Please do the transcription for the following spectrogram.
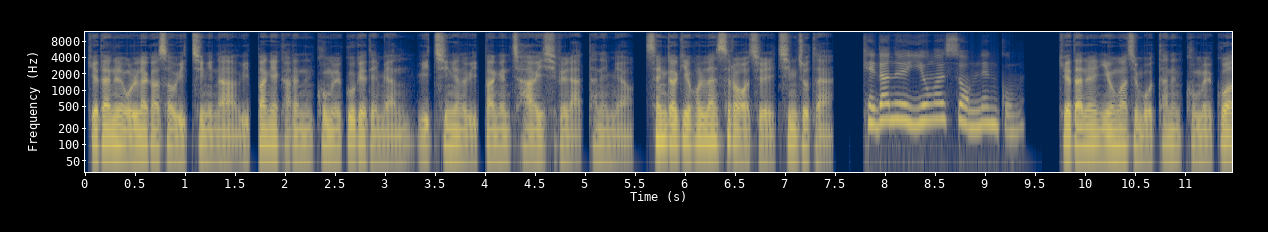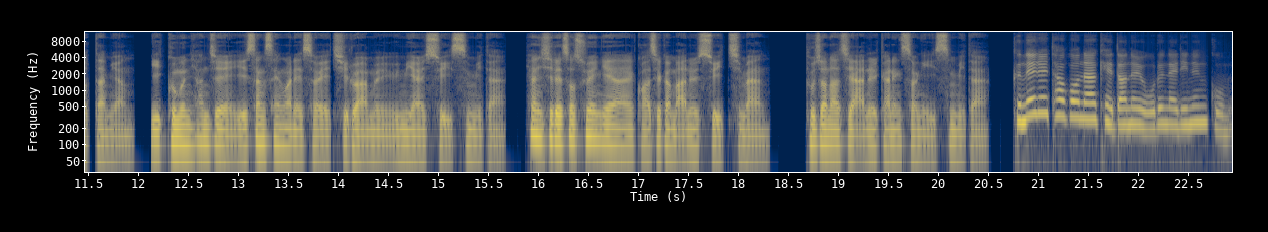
계단을 올라가서 위층이나 윗방에 가르는 꿈을 꾸게 되면 위층이나 윗방은 자의식을 나타내며 생각이 혼란스러워질 징조다. 계단을 이용할 수 없는 꿈. 계단을 이용하지 못하는 꿈을 꾸었다면 이 꿈은 현재 일상생활에서의 지루함을 의미할 수 있습니다. 현실에서 수행해야 할 과제가 많을 수 있지만 도전하지 않을 가능성이 있습니다. 그네를 타거나 계단을 오르내리는 꿈.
